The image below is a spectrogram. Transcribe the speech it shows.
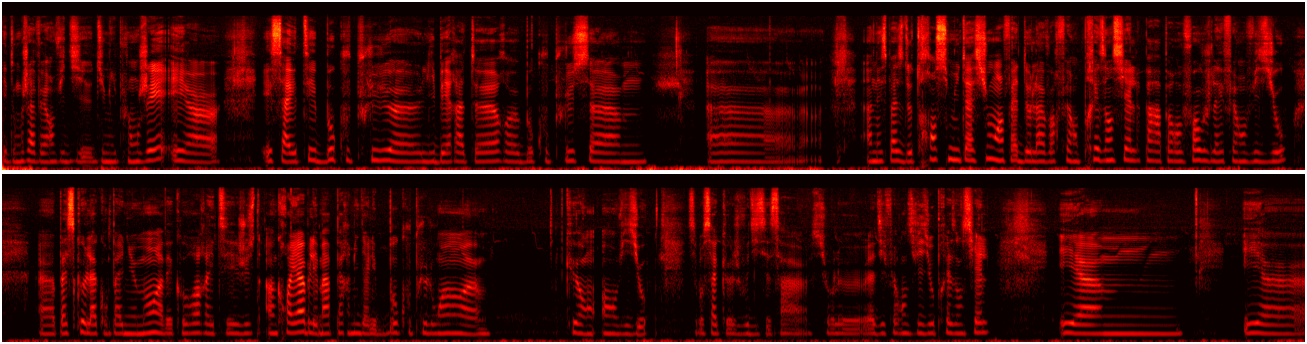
Et donc j'avais envie d'y m'y plonger et, euh, et, ça a été beaucoup plus libérateur, beaucoup plus un espace de transmutation en fait de l'avoir fait en présentiel par rapport aux fois où je l'avais fait en visio. parce que l'accompagnement avec Aurore été juste incroyable et m'a permis d'aller beaucoup plus loin en, visio. C'est pour ça que je vous disais ça sur la différence visio présentielle. Et, euh, euh,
